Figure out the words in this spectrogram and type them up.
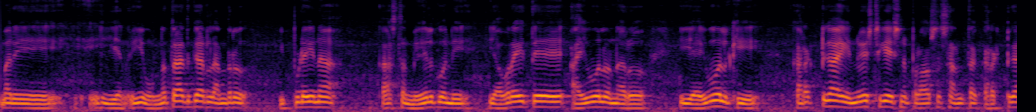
మరి ఈ ఈ ఉన్నతాధికారులు అందరూ ఇప్పుడైనా కాస్త మేలుకొని ఎవరైతే ఐఓలు ఉన్నారో ఈ ఐఓలకి కరెక్ట్గా ఇన్వెస్టిగేషన్ ప్రాసెస్ అంతా కరెక్ట్గా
